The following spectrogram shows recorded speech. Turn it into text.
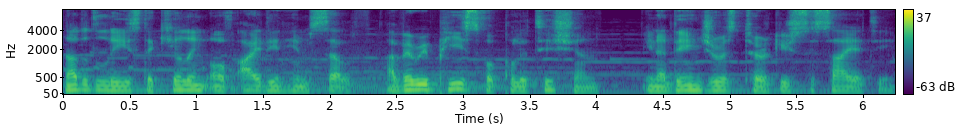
not at least the killing of Aydin himself, a very peaceful politician in a dangerous Turkish society.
